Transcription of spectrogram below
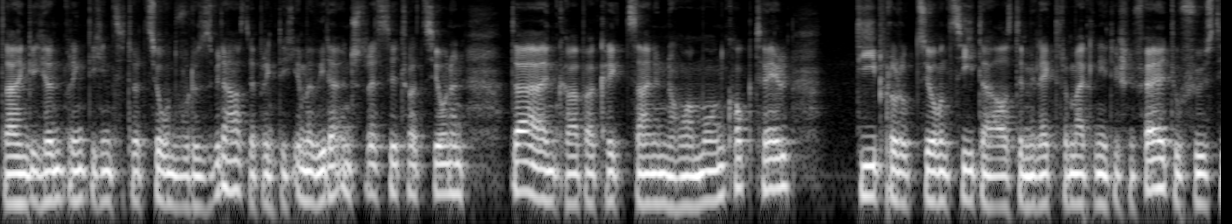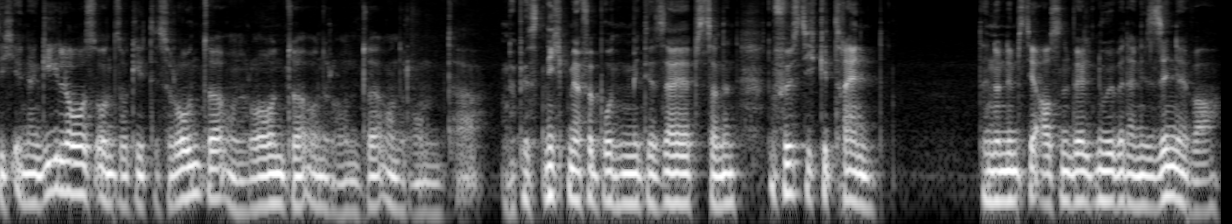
Dein Gehirn bringt dich in Situationen, wo du es wieder hast. Er bringt dich immer wieder in Stresssituationen. Dein Körper kriegt seinen Hormoncocktail die Produktion zieht er aus dem elektromagnetischen Feld, du fühlst dich energielos und so geht es runter und runter und runter und runter. Du bist nicht mehr verbunden mit dir selbst, sondern du fühlst dich getrennt. Denn du nimmst die Außenwelt nur über deine Sinne wahr,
